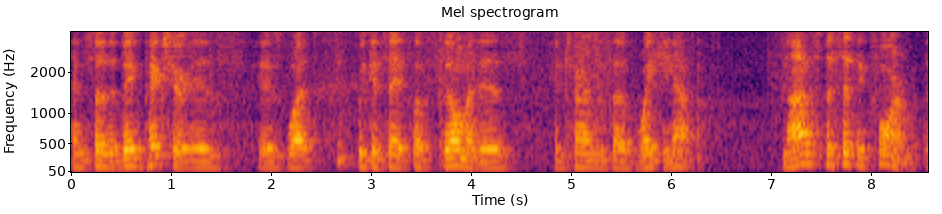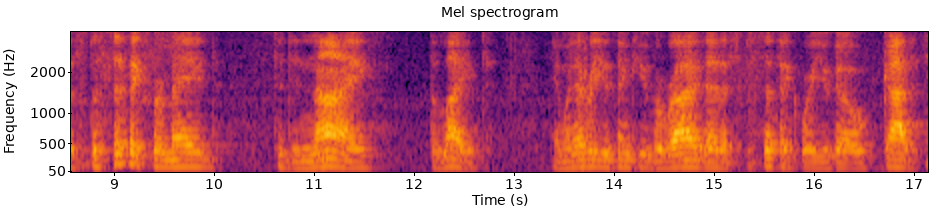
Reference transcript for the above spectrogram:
and so the big picture is, is what we could say fulfillment is in terms of waking up. Not a specific form. The specifics were made to deny the light, and whenever you think you've arrived at a specific where you go, got it,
